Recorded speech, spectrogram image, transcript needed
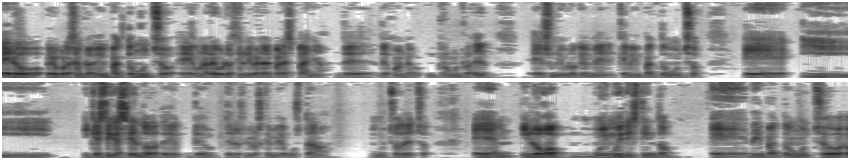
Pero, pero por ejemplo, a mí me impactó mucho eh, Una revolución liberal para España de, Juan Ramón Rayo. Es un libro que me, que me impactó mucho. y, y que sigue siendo de, de, los libros que me gusta mucho, de hecho. y luego, muy, muy distinto, eh, me impactó mucho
